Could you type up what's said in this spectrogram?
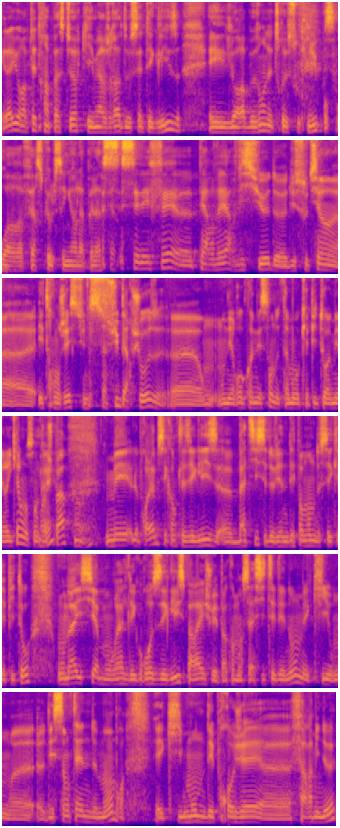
Et là, il y aura peut-être un pasteur qui émergera de cette église et il aura besoin d'être soutenu pour pouvoir faire ce que le Seigneur l'appelle à faire. C'est l'effet euh, pervers, vicieux du soutien euh, étranger. C'est une super chose. Euh, on, on, est reconnaissant, notamment aux capitaux américains on s'en cache pas. Mais le problème, c'est quand les églises euh, bâtissent et deviennent dépendantes de ces capitaux. On a ici à Montréal des grosses églises, pareil, je vais pas commencer à citer des noms, mais qui ont euh, des centaines de membres et qui montent des projets euh, faramineux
